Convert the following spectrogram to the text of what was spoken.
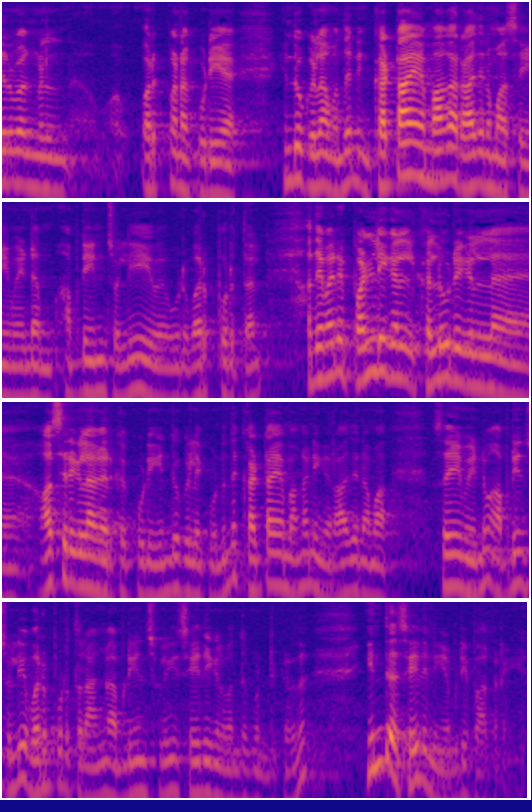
நிறுவனங்கள் ஒர்க் பண்ணக்கூடிய இந்துக்கள்லாம் வந்து நீங்கள் கட்டாயமாக ராஜினாமா செய்ய வேண்டும் அப்படின்னு சொல்லி ஒரு வற்புறுத்தல். அதே மாதிரி பள்ளிகள் கல்லூரிகளில் ஆசிரியர்களாக இருக்கக்கூடிய இந்துக்களை கொண்டு வந்து கட்டாயமாக நீங்கள் ராஜினாமா செய்ய வேண்டும் அப்படின்னு சொல்லி வற்புறுத்துறாங்க அப்படின்னு சொல்லி செய்திகள் வந்து கொண்டிருக்கிறது. இந்த செய்தி நீங்கள் எப்படி பார்க்குறீங்க?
